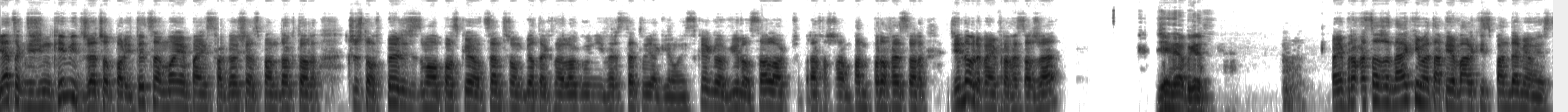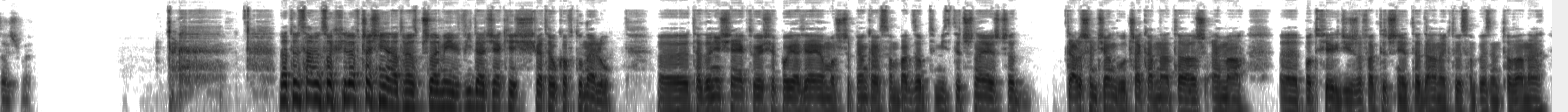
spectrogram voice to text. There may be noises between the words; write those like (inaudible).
Jacek Dzienkiewicz, Rzecz o Polityce. Moim Państwa gościem jest Pan dr Krzysztof Pyrć z Małopolskiego Centrum Biotechnologii Uniwersytetu Jagiellońskiego, wirusolog, przepraszam, Pan Profesor. Dzień dobry Panie Profesorze. Dzień dobry. Panie Profesorze, na jakim etapie walki z pandemią jesteśmy? Na tym samym co chwilę wcześniej, natomiast przynajmniej widać jakieś światełko w tunelu. E, te doniesienia, które się pojawiają o szczepionkach są bardzo optymistyczne. Jeszcze w dalszym ciągu czekam na to, aż EMA e, potwierdzi, że faktycznie te dane, które są prezentowane,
